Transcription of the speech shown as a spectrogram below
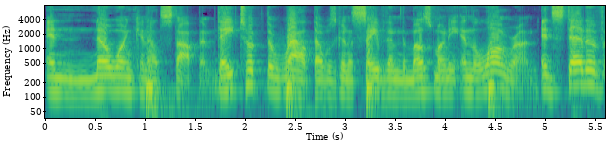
and no one can outstop them. They took the route that was going to save them the most money in the long run. Instead of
